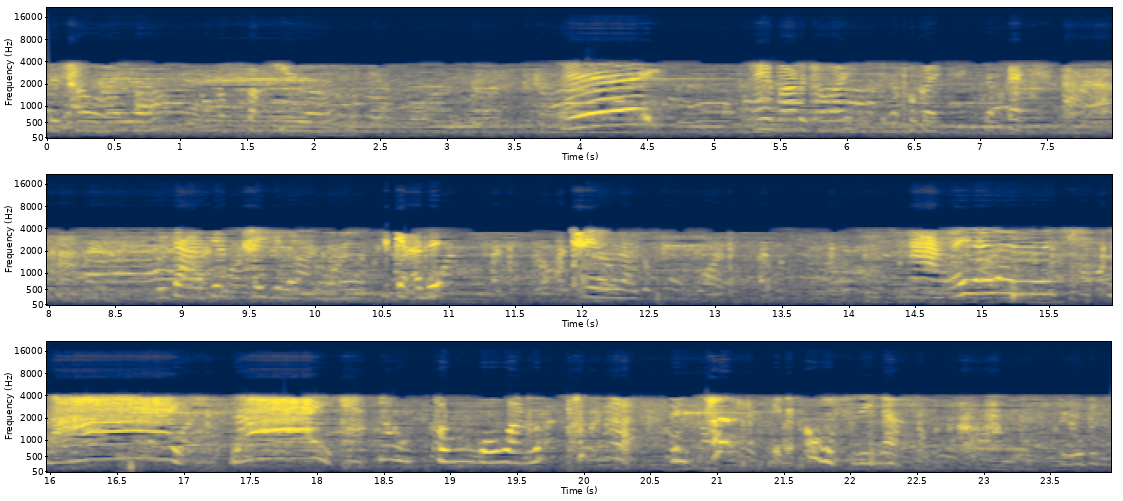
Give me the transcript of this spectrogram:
的超嗨了，fuck you 啊！哎，哎妈的，超嗨，给他跑街，给他跑街，啊啊啊！为啥这样开起来说呢？你干啥子？开了啦！啊，来来来来来，来来，用中国网络喷啊，喷，给他够死人啊！有点啥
